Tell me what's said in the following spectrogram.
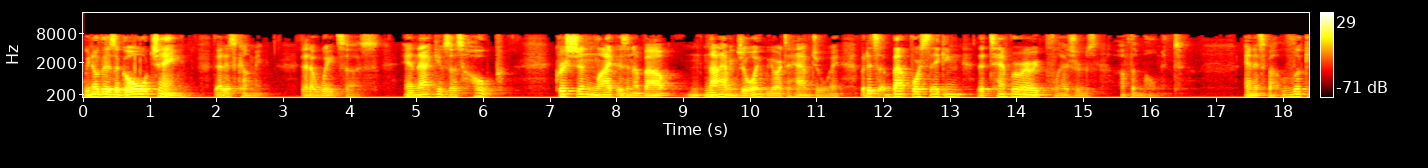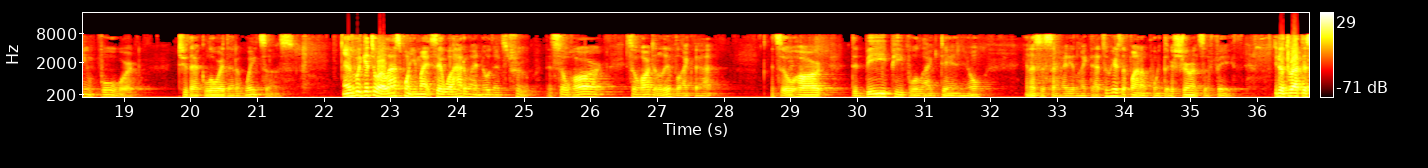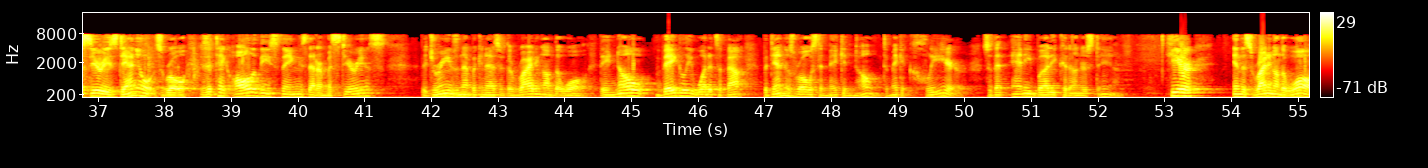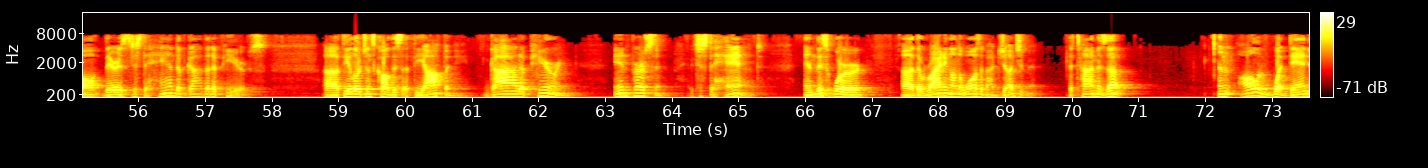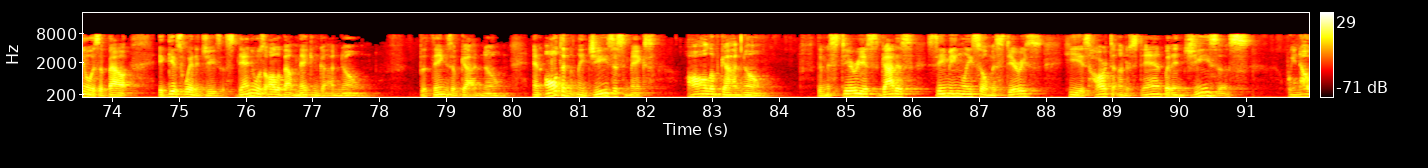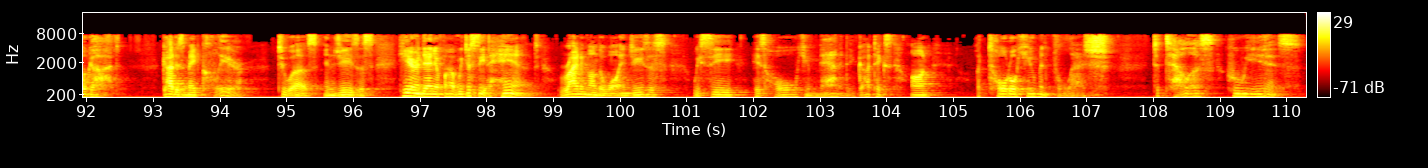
We know there's a gold chain that is coming that awaits us. And that gives us hope. Christian life isn't about not having joy. We are to have joy. But it's about forsaking the temporary pleasures of the moment. And it's about looking forward to that glory that awaits us. As we get to our last point, you might say, well, how do I know that's true? It's so hard. It's so hard to live like that. It's so hard to be people like Daniel in a society like that. So here's the final point, the assurance of faith. You know, throughout this series, Daniel's role is to take all of these things that are mysterious, the dreams of Nebuchadnezzar, the writing on the wall. They know vaguely what it's about, but Daniel's role is to make it known, to make it clear, so that anybody could understand. Here, in this writing on the wall, there is just a hand of God that appears. Uh, theologians call this a theophany. God appearing in person. It's just a hand. And this word, uh, the writing on the wall is about judgment. The time is up. And all of what Daniel is about, it gives way to Jesus. Daniel was all about making God known, the things of God known. And ultimately, Jesus makes all of God known. The mysterious, God is seemingly so mysterious. He is hard to understand, but in Jesus, we know God. God is made clear to us in Jesus. Here in Daniel 5, we just see a hand writing on the wall. In Jesus, we see his whole humanity. God takes on a total human flesh to tell us who he is.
